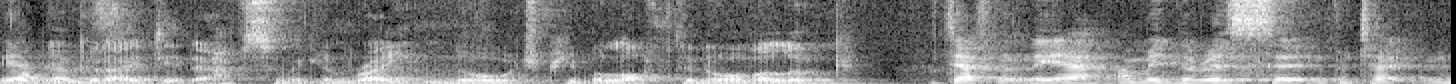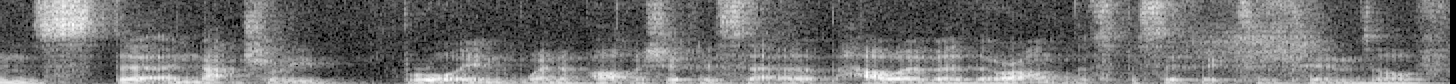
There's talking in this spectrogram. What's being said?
Yeah, Probably a good idea to have something in writing though, which people often overlook. Definitely, yeah. I mean, there is certain protections that are naturally brought in when a partnership is set up. However, there aren't the specifics in terms of,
